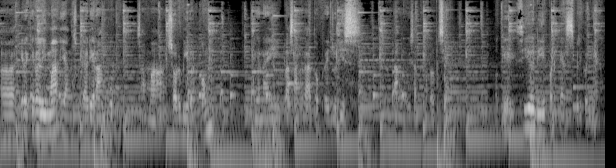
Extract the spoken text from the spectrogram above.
uh, kira-kira 5 yang sudah dirangkum sama shoreby.com mengenai prasangka atau prejudis tentang wisata kapal pesiar. Oke, see you di podcast berikutnya.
